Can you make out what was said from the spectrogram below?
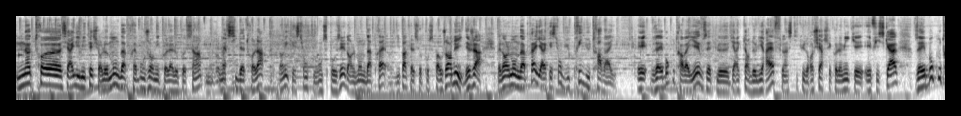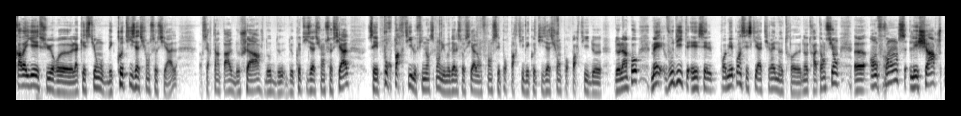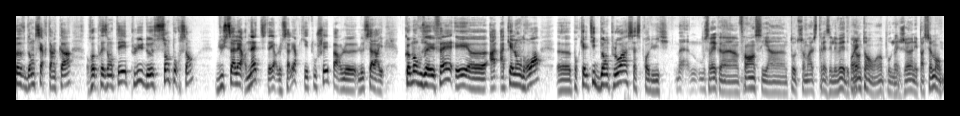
Notre euh, série limitée sur le monde d'après. Bonjour Nicolas Lecossin. Merci d'être là. Dans les questions qui vont se poser dans le monde d'après, je ne dis pas qu'elles ne se posent pas aujourd'hui déjà, mais dans le monde d'après, il y a la question du prix du travail. Et vous avez beaucoup travaillé, vous êtes le directeur de l'IREF, l'Institut de recherche économique et, fiscale. Vous avez beaucoup travaillé sur euh, la question des cotisations sociales. Certains parlent de charges, d'autres de, cotisations sociales. C'est pour partie le financement du modèle social en France, c'est pour partie des cotisations, pour partie de, de l'impôt. Mais vous dites, et c'est le premier point, c'est ce qui a attiré notre, notre attention, euh, en France, les charges peuvent dans certains cas représenter plus de 100% du salaire net, c'est-à-dire le salaire qui est touché par le, salarié. Comment vous avez fait et euh, à, quel endroit, euh, pour quel type d'emploi ça se produit? Ben, Vous savez qu'en France, il y a un taux de chômage très élevé depuis longtemps hein, pour les jeunes et pas seulement.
